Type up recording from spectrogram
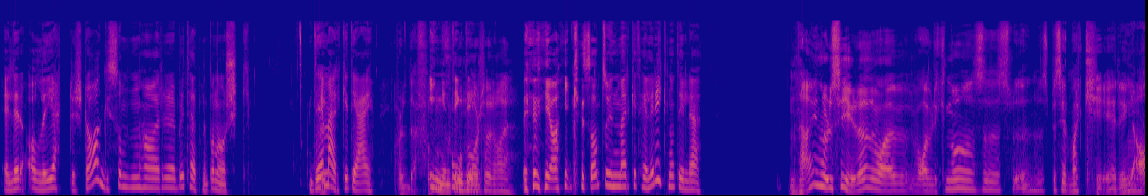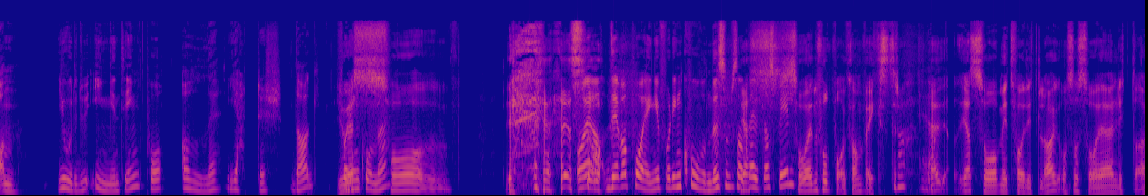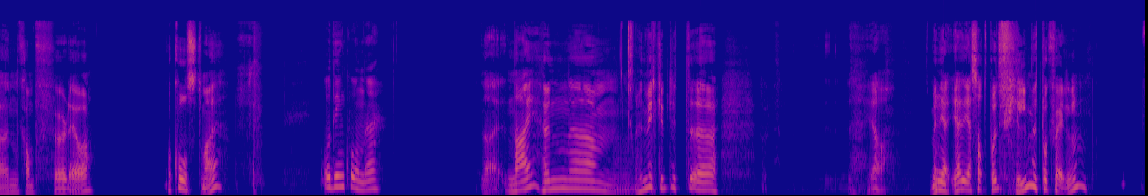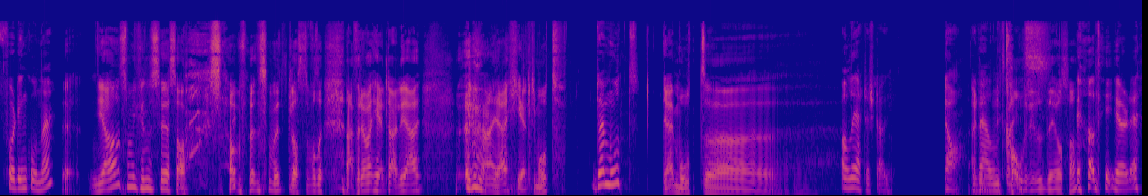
Eller Alle hjerters dag, som den har blitt hetende på norsk. Det merket jeg. var det derfor Ingenting min var så rar? ja, ikke sant? Så hun merket heller ikke noe til det. Nei, når du sier det, det var, var vel ikke noe spesiell markering. Jan, gjorde du ingenting på Alle hjerters dag for jo, din kone? Så... jeg Å ja, det var poenget for din kone som satte deg ut av spill? Jeg så en fotballkamp ekstra. Jeg, jeg så mitt favorittlag, og så så jeg litt av en kamp før det òg. Og koste meg. Og din kone? Nei, nei hun, hun virket litt øh, Ja. Men jeg, jeg, jeg satte på en film utpå kvelden. For din kone? Ja, som vi kunne se sammen, som et plaster på. Nei, for å være helt ærlig, jeg, jeg er helt imot. Du er mot Jeg er imot uh... Alle hjerters dag. Ja, er det, kaller de det det også? Ja, de gjør det.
